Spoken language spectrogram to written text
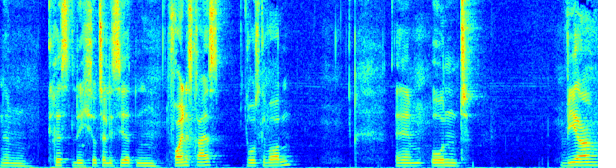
einem christlich sozialisierten Freundeskreis groß geworden. Ähm, und wir,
